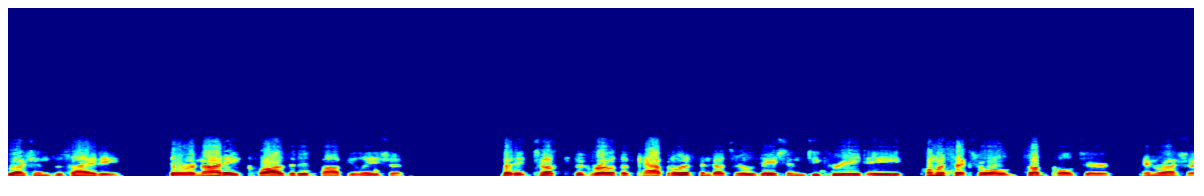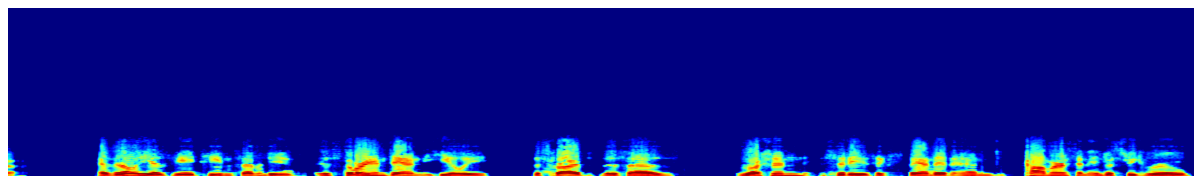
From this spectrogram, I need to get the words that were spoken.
Russian society. They were not a closeted population. But it took the growth of capitalist industrialization to create a homosexual subculture in Russia. As early as the 1870s, historian Dan Healey describes this as Russian cities expanded and commerce and industry grew.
